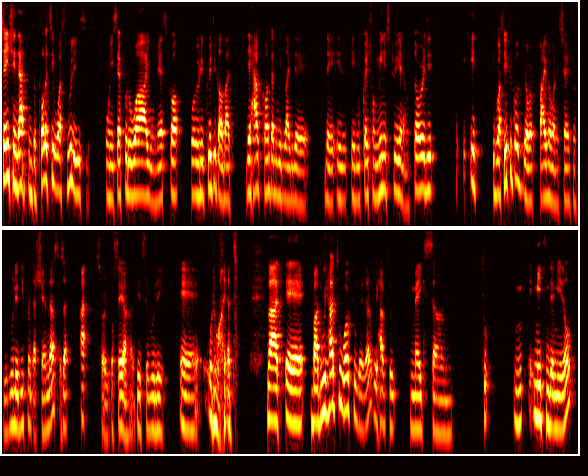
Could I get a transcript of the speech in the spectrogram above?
changing that into policy was really easy. UNICEF Uruguay, UNESCO were really critical, but they have contact with like the the education ministry and authority. It, it, it was difficult. There were five organizations with really different agendas. Ah, sorry, OSEA, it's a really uh, Uruguayan. but uh, but we had to work together. We have to make some to meet in the middle.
